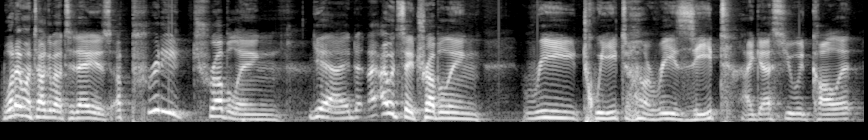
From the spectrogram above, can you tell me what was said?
what I want to talk about today is a pretty troubling, yeah, I would say troubling retweet or rezeet, I guess you would call it,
